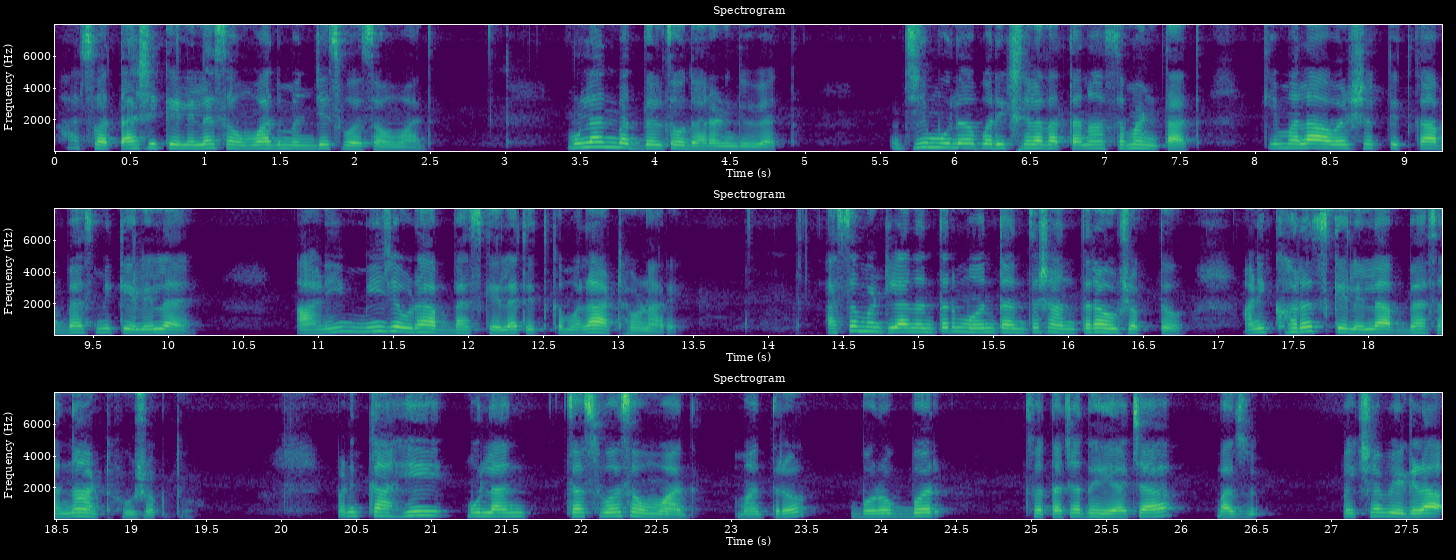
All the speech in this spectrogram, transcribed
हा स्वतःशी केलेला संवाद म्हणजे स्वसंवाद. मुलांबद्दलचं उदाहरण घेऊयात. जी मुलं परीक्षेला जाताना असं म्हणतात की मला आवश्यक तितका अभ्यास मी केलेला आहे आणि मी जेवढा अभ्यास केला तितकं मला आठवणार आहे. असं म्हटल्यानंतर मन त्यांचं शांत राहू शकतं आणि खरंच केलेल्या अभ्यासांना आठवू शकतो. पण काही मुलांचा स्वसंवाद मात्र बरोबर स्वतःच्या ध्येयाच्या बाजूपेक्षा वेगळा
